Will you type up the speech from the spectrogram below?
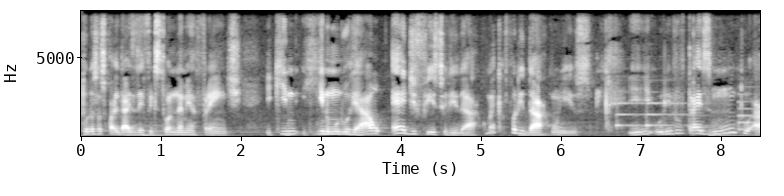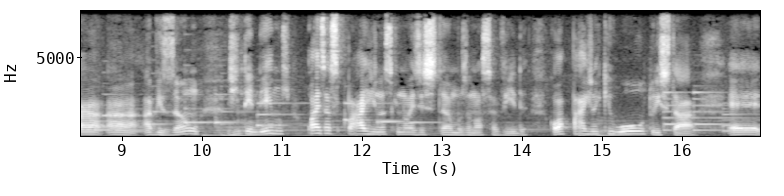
todas as qualidades e defeitos estão ali na minha frente e que, que no mundo real é difícil lidar. Como é que eu vou lidar com isso? E o livro traz muito a, a, a visão de entendermos quais as páginas que nós estamos na nossa vida, qual a página que o outro está. É,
